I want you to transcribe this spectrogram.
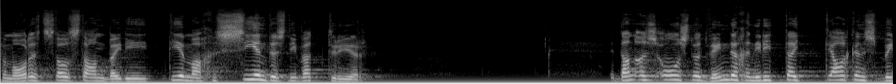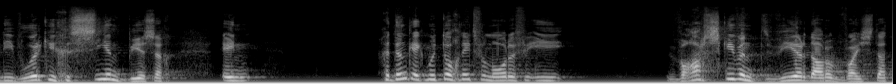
vanmôre stil staan by die tema geseëndes die wat treur, dan is ons noodwendig in hierdie tyd telkens by die woordjie geseënd besig en gedink ek moet tog net vanmôre vir u waarskuwend weer daarop wys dat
